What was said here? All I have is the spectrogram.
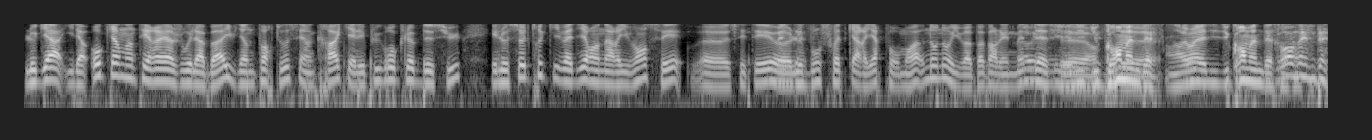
Le gars, il a aucun intérêt à jouer là-bas. Il vient de Porto, c'est un crack, il y a les plus gros clubs dessus. Et le seul truc qu'il va dire en arrivant, c'est euh, c'était euh, le bon choix de carrière pour moi. Non, non, il va pas parler de ah Mendes. il a dit du grand Mendes. En arrivant, il a dit du grand Mendes. Grand Mendes.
